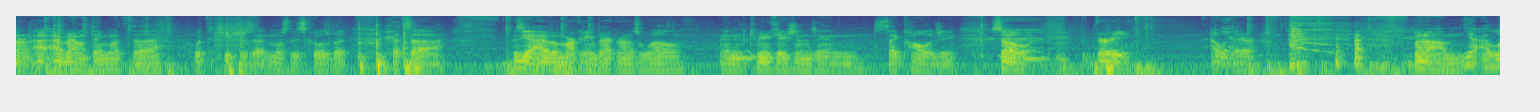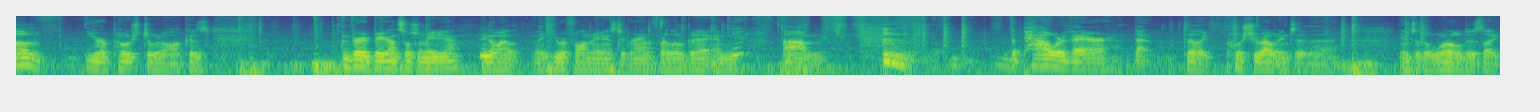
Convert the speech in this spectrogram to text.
don't know. I, have my own thing with the with the teachers at most of these schools, but that's uh, cause yeah, I have a marketing background as well, in communications and psychology, so Ah, okay. very out Yeah. there. but um, yeah, I love your approach to it all because I'm very big on social media. You know, I, like you were following me on Instagram for a little bit, and Yeah. um, the power there that to like push you out into the into the world is like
